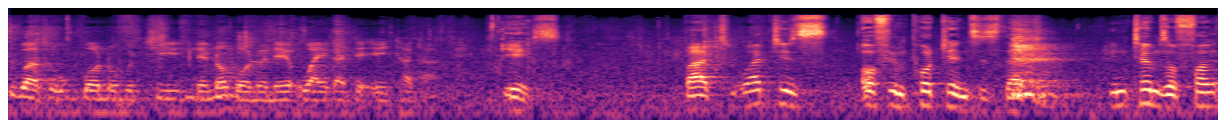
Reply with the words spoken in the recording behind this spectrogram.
sikwazi ukubona ukuthi le nombolo le wayekade eyithatha Yes. But what is of importance is that in terms of fa-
